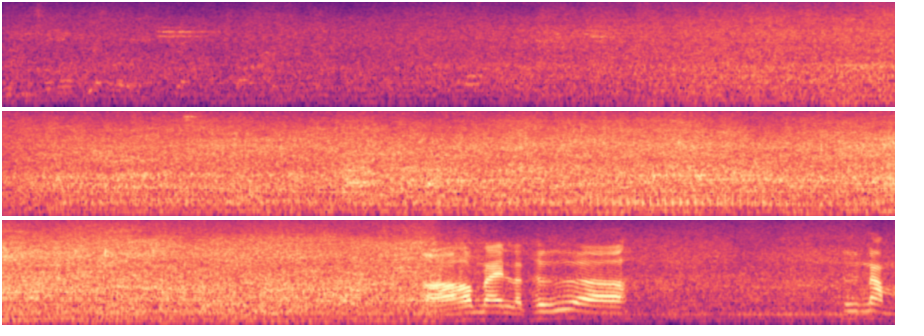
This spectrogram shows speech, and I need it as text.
cruise on it. Ờ, hôm nay là thứ ờ, thứ năm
